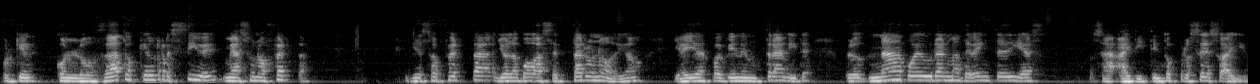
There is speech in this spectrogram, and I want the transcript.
porque con los datos que él recibe, me hace una oferta. Y esa oferta yo la puedo aceptar o no, digamos. Y ahí después viene un trámite. Pero nada puede durar más de 20 días. O sea, hay distintos procesos, hay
